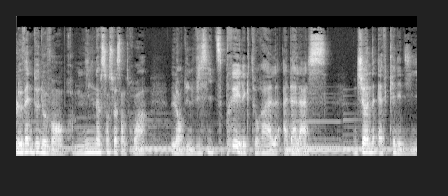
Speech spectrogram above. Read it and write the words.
Le 22 novembre 1963, lors d'une visite préélectorale à Dallas, John F. Kennedy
